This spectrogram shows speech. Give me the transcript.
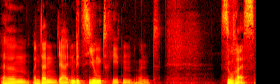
ähm, und dann ja in Beziehung treten und sowas.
